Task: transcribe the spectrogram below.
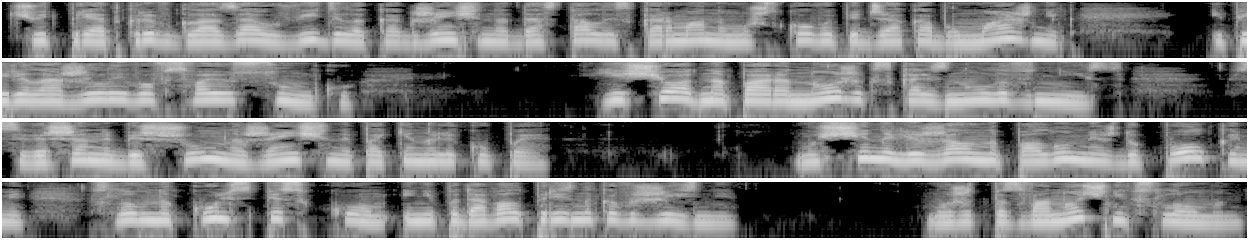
Чуть приоткрыв глаза, увидела, как женщина достала из кармана мужского пиджака бумажник и переложила его в свою сумку. Еще одна пара ножек скользнула вниз. Совершенно бесшумно женщины покинули купе. Мужчина лежал на полу между полками, словно куль с песком, и не подавал признаков жизни. Может, позвоночник сломан?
